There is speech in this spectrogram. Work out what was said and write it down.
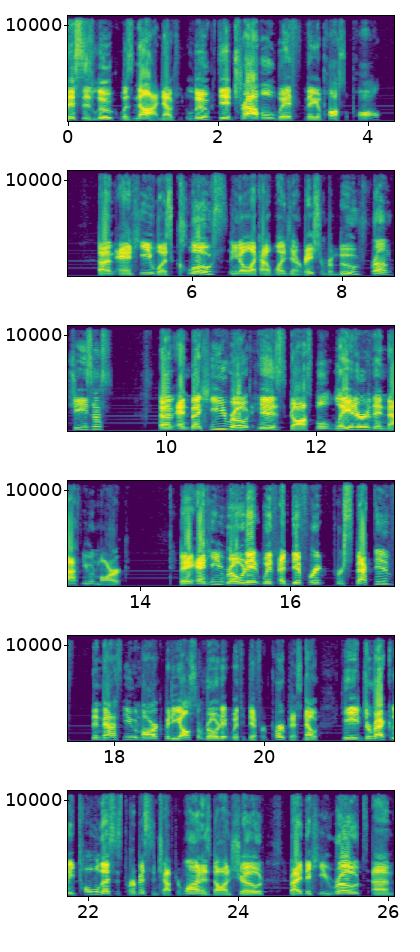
This is Luke was not. Now, Luke did travel with the Apostle Paul, um, and he was close, you know, like kind of one generation removed from Jesus. Um, and but he wrote his gospel later than Matthew and Mark, okay, and he wrote it with a different perspective than Matthew and Mark, but he also wrote it with a different purpose. Now, he directly told us his purpose in chapter one, as Don showed, right, that he wrote um,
